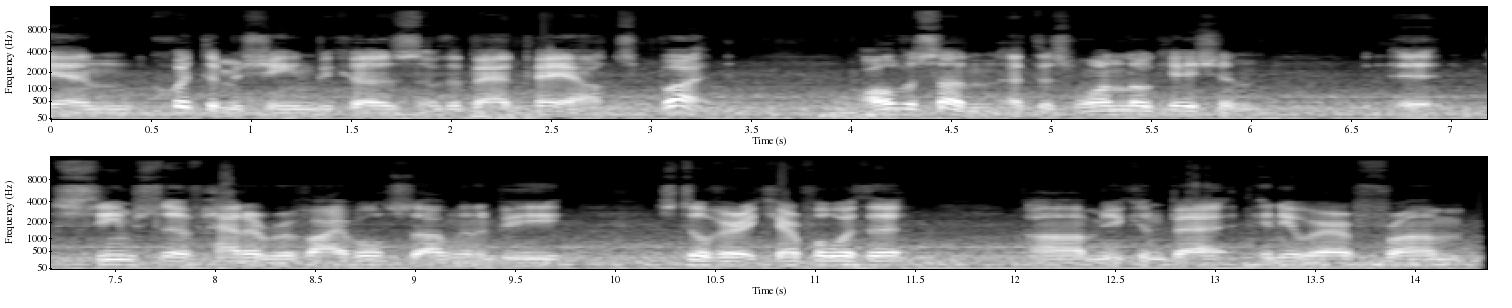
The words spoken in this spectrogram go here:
and quit the machine because of the bad payouts but all of a sudden at this one location it seems to have had a revival so i'm going to be still very careful with it um, you can bet anywhere from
